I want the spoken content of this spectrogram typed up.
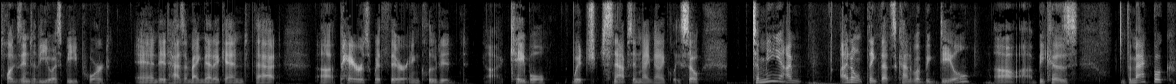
plugs into the USB port, and it has a magnetic end that uh, pairs with their included uh, cable, which snaps in magnetically. So, to me, I'm I don't think that's kind of a big deal uh, because the MacBook,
